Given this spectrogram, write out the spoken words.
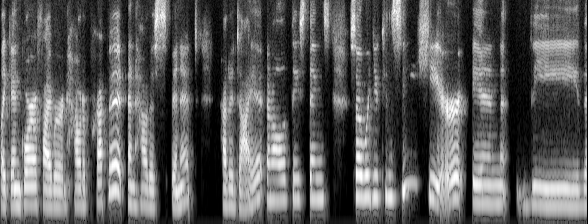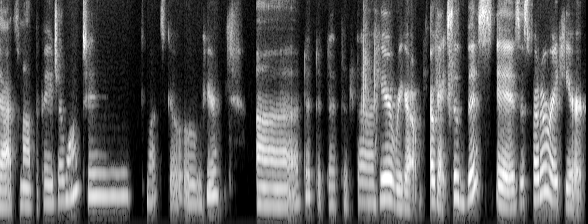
like Angora fiber and how to prep it and how to spin it, how to dye it and all of these things. So what you can see here in the, that's not the page I want to, let's go over here. Uh, da, da, da, here we go. Okay, so this is, this photo right here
